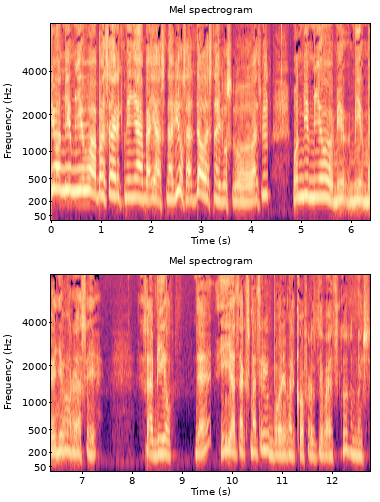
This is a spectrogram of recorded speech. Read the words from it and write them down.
И он мимо него, Басалик меня, а я остановился, отдал, остановился, ну, возьмет. Он мимо него, мимо, мимо него раз и забил, да. И я так смотрю, Боря Вальков раздевается. Ну, думаю, все.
